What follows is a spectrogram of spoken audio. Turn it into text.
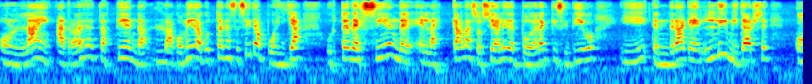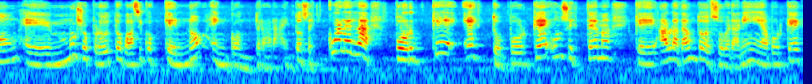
online a través de estas tiendas la comida que usted necesita, pues ya usted desciende en la escala social y del poder adquisitivo y tendrá que limitarse con eh, muchos productos básicos que no encontrará. Entonces, ¿cuál es la, por qué esto? ¿Por qué un sistema que habla tanto de soberanía? ¿Por qué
